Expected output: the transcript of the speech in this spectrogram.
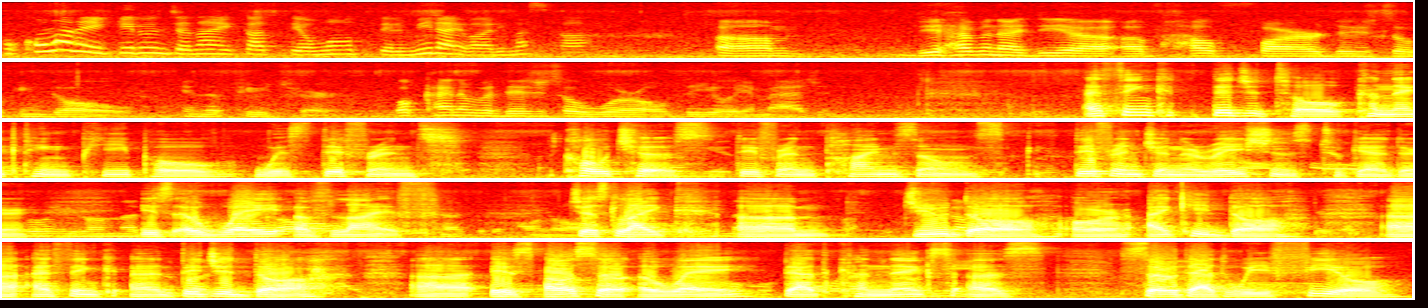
ここまでいけるんじゃないかって思ってる未来はありますか？Um, do you have an idea of how far digital can go in the future? What kind of a digital world do you imagine? I think digital connecting people with different cultures, different time zones, different generations together is a way of life. Just like um, judo or aikido, uh, I think uh, digital uh, is also a way that connects us so that we feel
